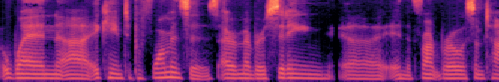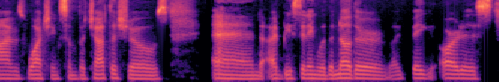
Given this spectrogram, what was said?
when uh, it came to performances. I remember sitting uh, in the front row sometimes watching some bachata shows, and I'd be sitting with another like big artist,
